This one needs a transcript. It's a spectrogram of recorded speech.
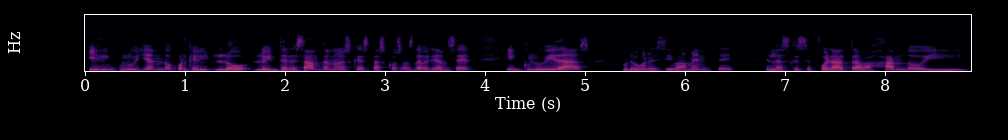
ir incluyendo, porque lo, lo interesante no es que estas cosas deberían ser incluidas progresivamente en las que se fuera trabajando y,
